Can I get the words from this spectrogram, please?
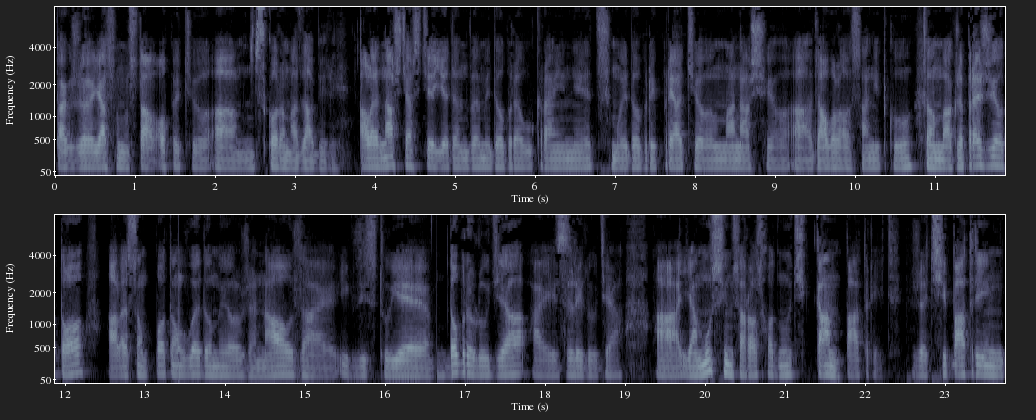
takže ja som stal opäť a skoro ma zabili. Ale našťastie jeden veľmi dobrý Ukrajinec, môj dobrý priateľ ma našiel a zavolal sanitku. Som akže prežil to, ale som potom uvedomil, že naozaj existuje dobrí ľudia aj zlí ľudia. A ja musím sa rozhodnúť, kam patriť. Že či patrím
